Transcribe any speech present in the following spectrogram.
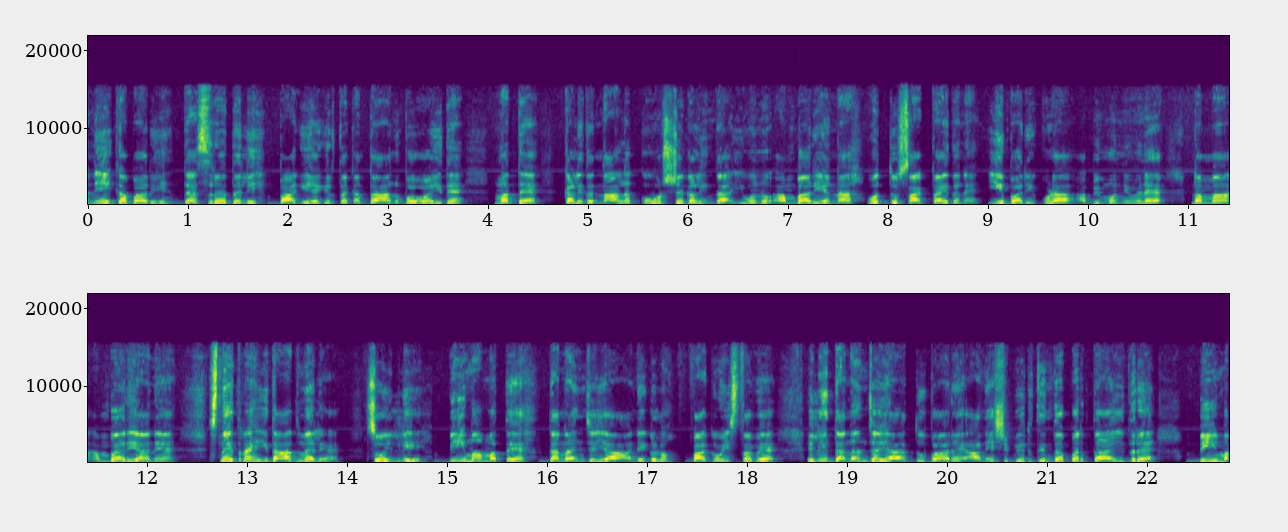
ಅನೇಕ ಬಾರಿ ದಸರಾದಲ್ಲಿ ಭಾಗಿಯಾಗಿರ್ತಕ್ಕಂಥ ಅನುಭವ ಇದೆ. ಮತ್ತು ಕಳೆದ ನಾಲ್ಕು ವರ್ಷಗಳಿಂದ ಇವನು ಅಂಬಾರಿಯನ್ನು ಒತ್ತು ಸಾಕ್ತಾ ಇದ್ದಾನೆ. ಈ ಬಾರಿ ಕೂಡ ಅಭಿಮನ್ಯುವಿನೇ ನಮ್ಮ ಅಂಬಾರಿ ಆನೆ. ಸ್ನೇಹಿತರೆ ಇದಾದ ಮೇಲೆ ಸೊ ಇಲ್ಲಿ ಭೀಮ ಮತ್ತು ಧನಂಜಯ ಆನೆಗಳು ಭಾಗವಹಿಸ್ತವೆ. ಇಲ್ಲಿ ಧನಂಜಯ ದುಬಾರೆ ಆನೆ ಶಿಬಿರದಿಂದ ಬರ್ತಾ ಇದ್ದರೆ ಭೀಮ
